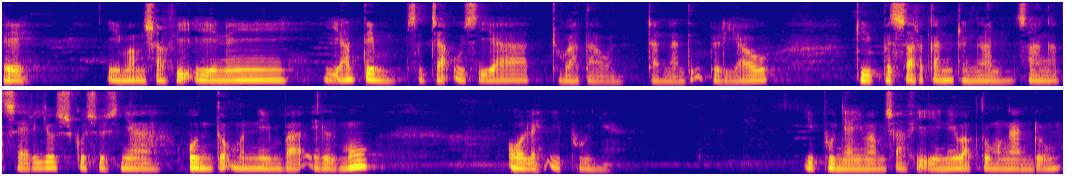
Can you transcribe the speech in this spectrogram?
Oke, Imam Syafi'i ini yatim sejak usia 2 tahun. Dan nanti beliau dibesarkan dengan sangat serius khususnya untuk menimba ilmu oleh ibunya. Ibunya Imam Syafi'i ini waktu mengandung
